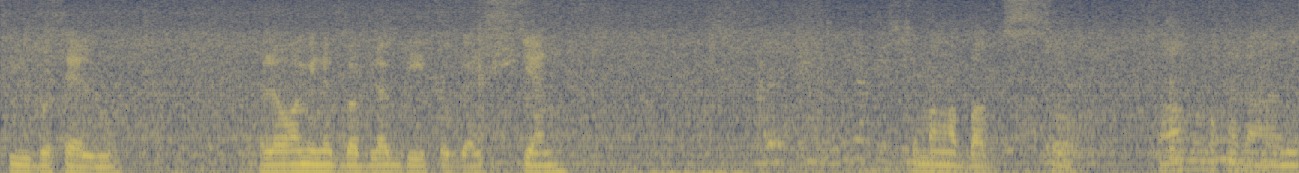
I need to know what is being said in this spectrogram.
Si Boselmo. Dalawa kami nagbablog dito guys. Yan. Sa mga bags. So, napakarami.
